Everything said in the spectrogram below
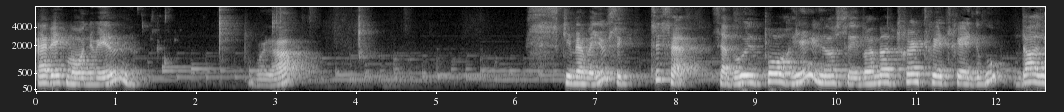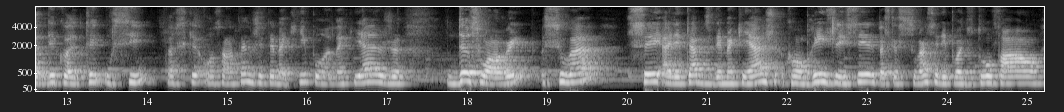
avec mon huile. Voilà. Ce qui est merveilleux, c'est que, ça, ça brûle pas rien, là. C'est vraiment très, très, très doux. Dans le décolleté aussi, parce qu'on s'entend que j'étais maquillée pour un maquillage de soirée. Souvent, c'est à l'étape du démaquillage qu'on brise les cils parce que souvent c'est des produits trop forts,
